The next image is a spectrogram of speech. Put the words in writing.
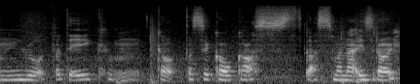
Mm, Ļoti patīk. Mm, Tas ir kaut kas, kas man aizrauja.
